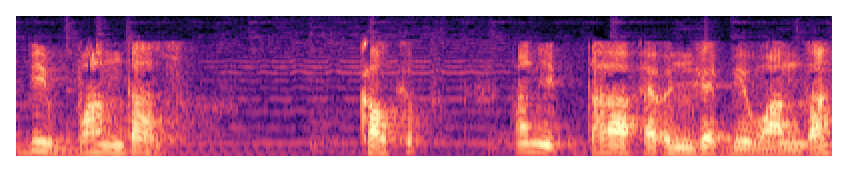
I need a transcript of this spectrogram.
bir vandal kalkıp hani daha önce bir vandal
